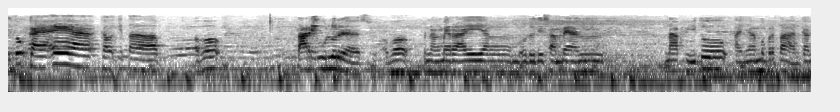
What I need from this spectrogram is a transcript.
Itu kayaknya ya kalau kita apa tarik ulur ya, apa benang merah yang udah disampaikan Nabi itu hanya mempertahankan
